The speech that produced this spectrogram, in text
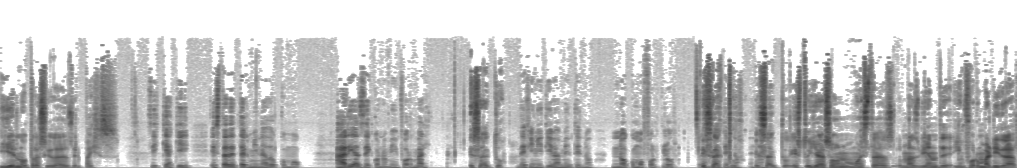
y en otras ciudades del país. Sí, que aquí está determinado como áreas de economía informal. Exacto. Definitivamente, ¿no? No como folclore. Exacto, exacto. Esto ya son muestras más bien de informalidad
